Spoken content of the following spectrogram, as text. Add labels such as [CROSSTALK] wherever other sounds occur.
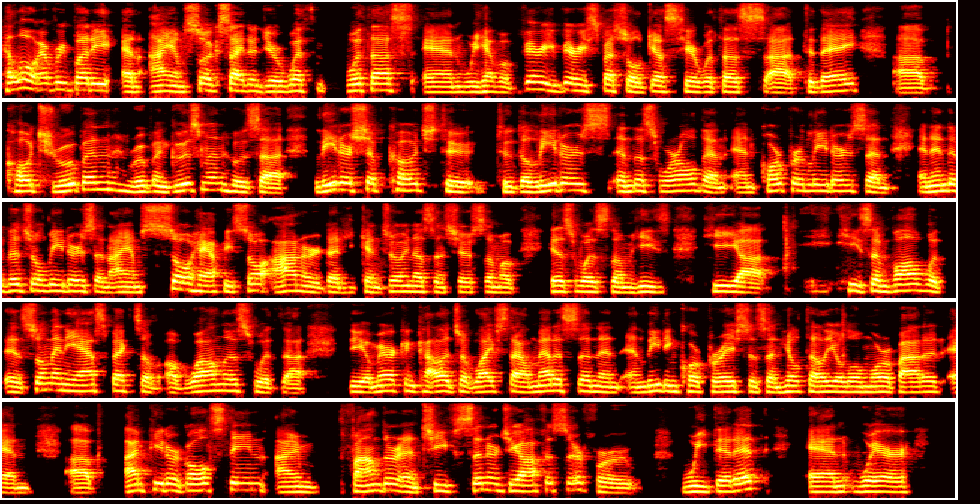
Hello, everybody, and I am so excited you're with with us, and we have a very, very special guest here with us uh, today. Uh, coach Ruben, Ruben Guzman, who's a leadership coach to, to the leaders in this world and, and corporate leaders and, and individual leaders. And I am so happy, so honored that he can join us and share some of his wisdom. He's, he, uh, he's involved with in so many aspects of, of wellness with uh, the American College of Lifestyle Medicine and, and leading corporations, and he'll tell you a little more about it. And uh, I'm Peter Goldstein. I'm founder and chief synergy officer for We Did It, and where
